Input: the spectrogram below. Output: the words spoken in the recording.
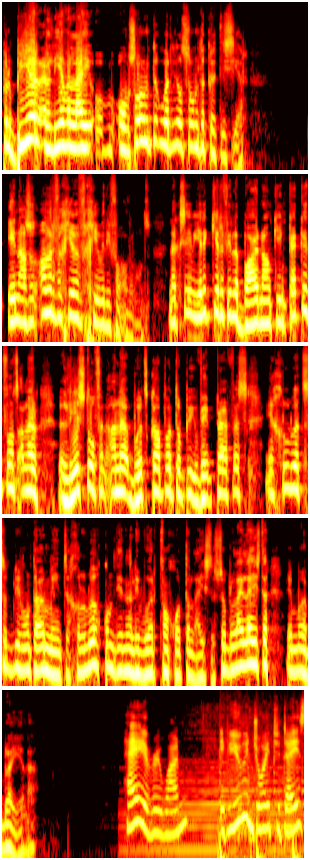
probeer 'n lewe lei om, om sonder te oordeel, sonder te kritiseer. En as ons ander vergewe, vergewe die Vader ons. En ek sê weer 'n keer vir julle baie dankie en kyk net vir ons ander leesstof en ander boodskappe wat op die webwerf is en glo asseblief onthou mense, geloof kom deur na die woord van God te luister. So bly luister en mooi bly julle. Hey everyone. If you enjoyed today's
